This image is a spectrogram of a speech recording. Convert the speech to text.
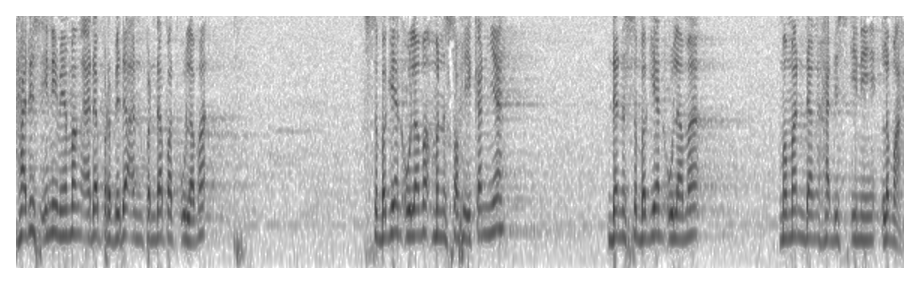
hadis ini memang ada perbedaan pendapat ulama. Sebagian ulama mensohikannya dan sebagian ulama memandang hadis ini lemah.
